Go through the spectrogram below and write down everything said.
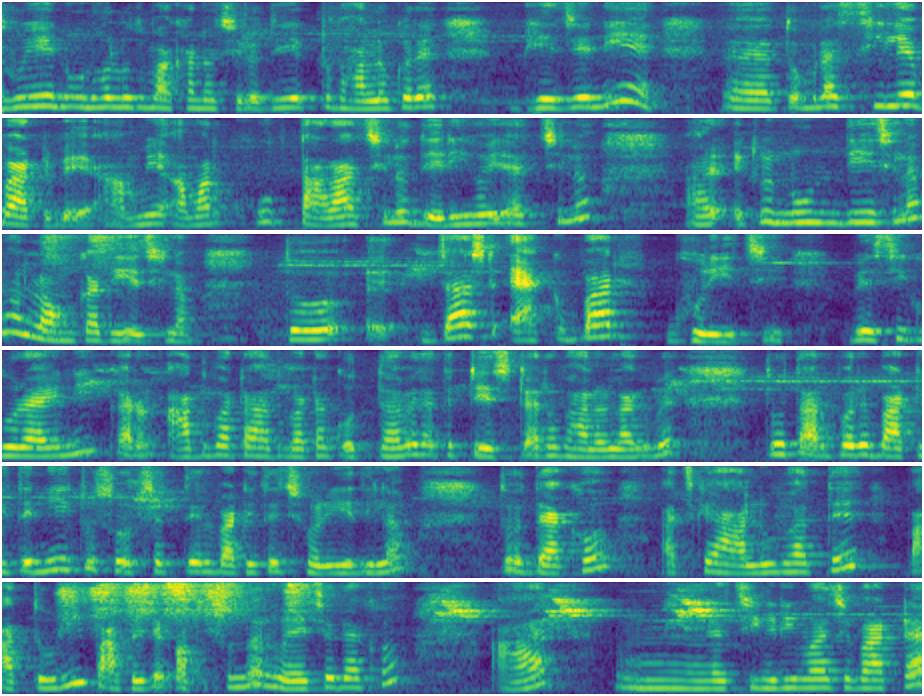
ধুয়ে নুন, হলুদ মাখানো ছিল। দিয়ে একটু ভালো করে ভেজে নিয়ে তোমরা সিলে বাটবে। আমি, আমার খুব তাড়া ছিল, দেরি হয়ে যাচ্ছিল। আর একটু নুন দিয়েছিলাম আর লঙ্কা দিয়েছিলাম। তো জাস্ট একবার ঘুরিয়েছি। বেশি ঘোরাইনি, কারণ আধবাটা আধবাটা করতে হবে, তাতে টেস্ট আরও ভালো লাগবে। তো তারপরে বাটিতে নিয়ে একটু সর্ষের তেল বাটিতে ছড়িয়ে দিলাম। তো দেখো, আজকে আলু ভাতে পাতুরি, পাতুরিটা কত সুন্দর হয়েছে দেখো। আর চিংড়ি মাছ বাটা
